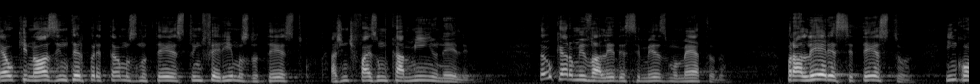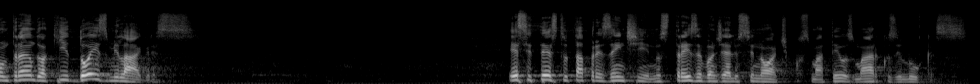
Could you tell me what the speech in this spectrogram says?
é o que nós interpretamos no texto, inferimos do texto. A gente faz um caminho nele. Então eu quero me valer desse mesmo método para ler esse texto, encontrando aqui dois milagres. Esse texto está presente nos três evangelhos sinóticos, Mateus, Marcos e Lucas.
